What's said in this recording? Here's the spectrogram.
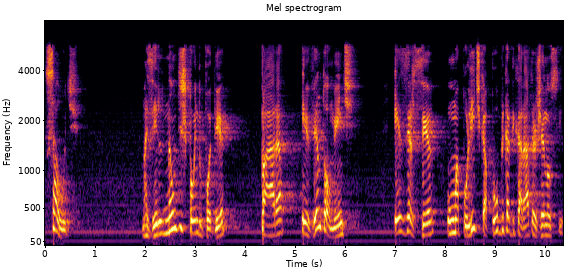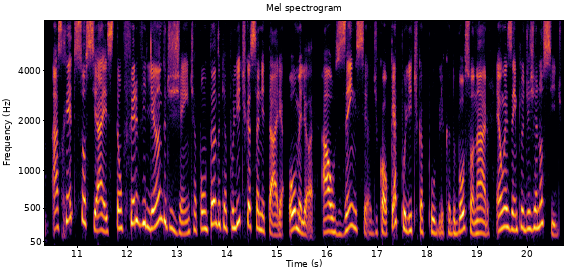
Saúde. Mas ele não dispõe do poder para, eventualmente, exercer uma política pública de caráter genocida. As redes sociais estão fervilhando de gente apontando que a política sanitária, ou melhor, a ausência de qualquer política pública do Bolsonaro, é um exemplo de genocídio.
